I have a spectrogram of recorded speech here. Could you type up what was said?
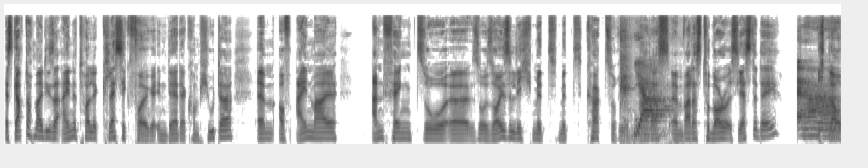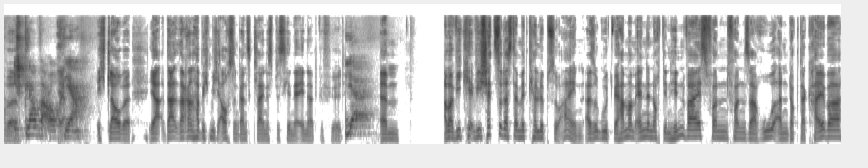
Es gab doch mal diese eine tolle Classic-Folge, in der der Computer ähm, auf einmal anfängt, so, äh, so säuselig mit, mit Kirk zu reden. Ja. War, das, ähm, war das Tomorrow is Yesterday? Äh, ich glaube. Ich glaube auch, ja. ja. Ich glaube. Ja, da, daran habe ich mich auch so ein ganz kleines bisschen erinnert gefühlt. Ja. Ähm, aber wie, wie schätzt du das denn mit Calypso ein? Also gut, wir haben am Ende noch den Hinweis von, von Saru an Dr. Kalber,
